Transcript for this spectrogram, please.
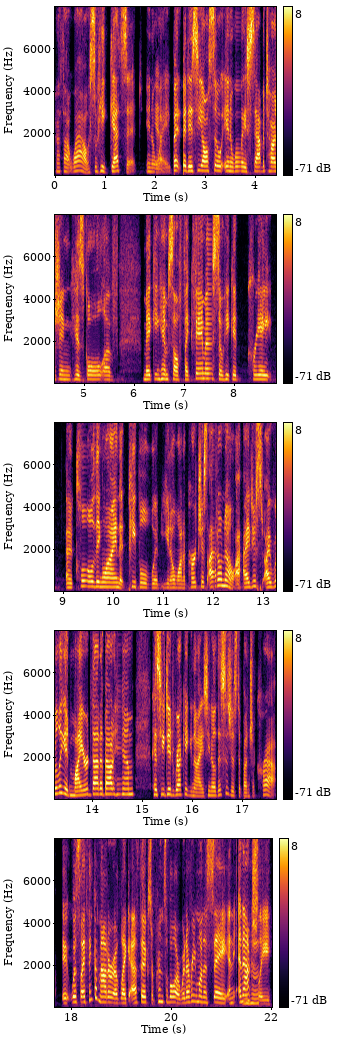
And I thought, wow, so he gets it in a yeah. way. But, but is he also, in a way, sabotaging his goal of making himself fake famous so he could create a clothing line that people would you know want to purchase. I don't know. I, I just i really admired that about him because he did recognize you know this is just a bunch of crap. It was i think a matter of like ethics or principle or whatever you want to say and and mm-hmm. actually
